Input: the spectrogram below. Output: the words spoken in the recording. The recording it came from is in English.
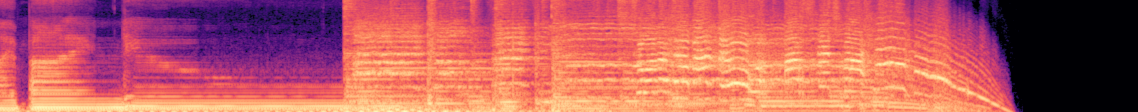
I bind you?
